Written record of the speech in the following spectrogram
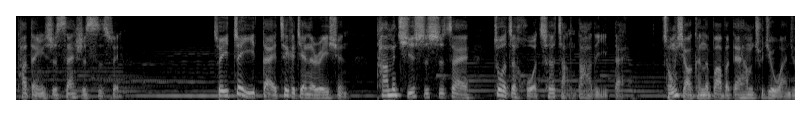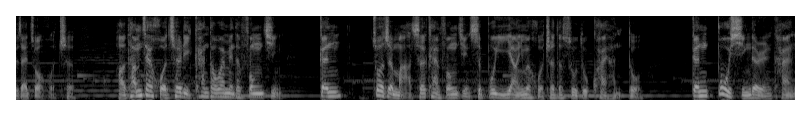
他等于是三十四岁。所以这一代这个 generation，他们其实是在坐着火车长大的一代，从小可能爸爸带他们出去玩就在坐火车，好，他们在火车里看到外面的风景，跟。坐着马车看风景是不一样，因为火车的速度快很多，跟步行的人看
